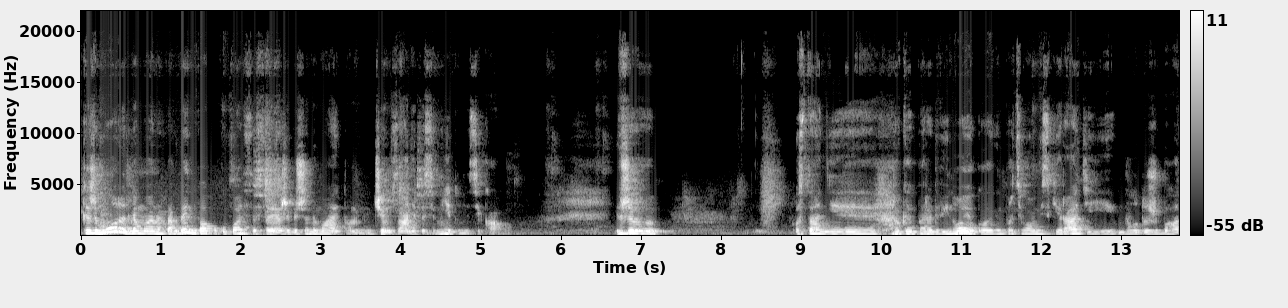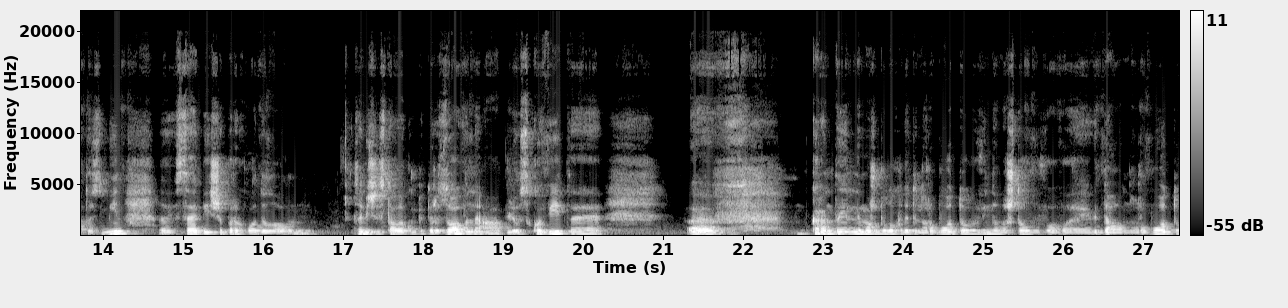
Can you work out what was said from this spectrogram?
Каже, море для мене так, день-два покупатися, все, я вже більше не маю там чим зайнятися, мені то не цікаво. І вже останні роки перед війною, коли він працював в міській раді, і було дуже багато змін, е, все більше переходило все більше стало комп'ютеризоване, а плюс ковід, е, е, карантин, не можна було ходити на роботу. Він налаштовував віддалену роботу.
